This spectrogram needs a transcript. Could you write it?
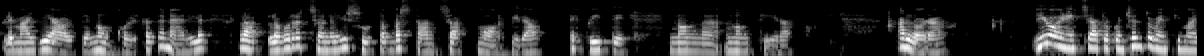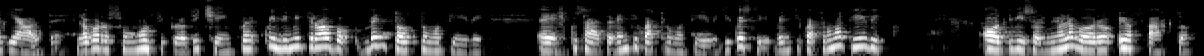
le maglie alte, non con le catenelle, la lavorazione risulta abbastanza morbida e quindi non, non tira. Allora, io ho iniziato con 120 maglie alte, lavoro su un multiplo di 5, quindi mi trovo 28 motivi, eh, scusate, 24 motivi. Di questi 24 motivi ho diviso il mio lavoro e ho fatto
